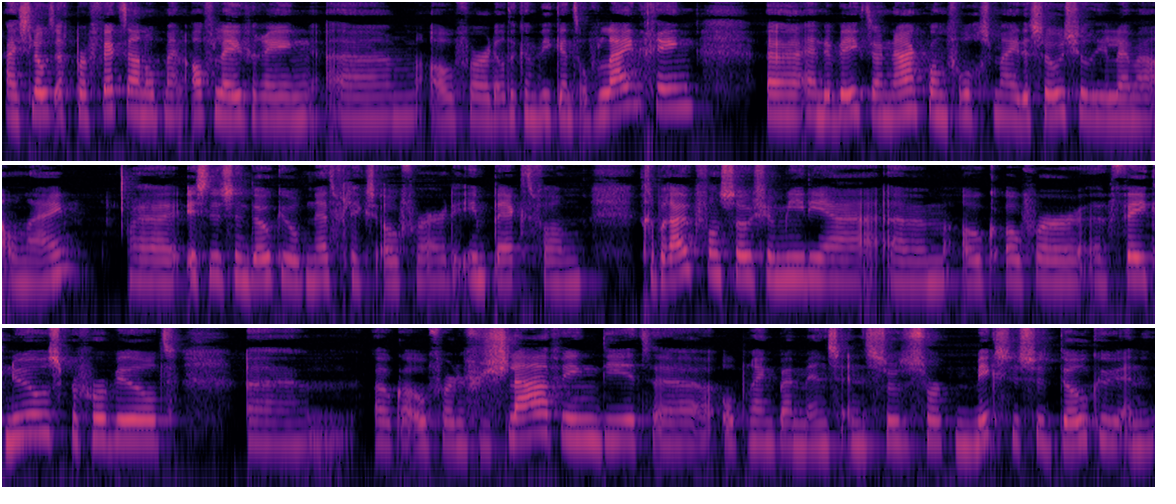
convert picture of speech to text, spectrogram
Hij sloot echt perfect aan op mijn aflevering um, over dat ik een weekend offline ging. Uh, en de week daarna kwam volgens mij de Social Dilemma online. Uh, is dus een docu op Netflix over de impact van het gebruik van social media. Um, ook over uh, fake news bijvoorbeeld. Um, ook over de verslaving die het uh, opbrengt bij mensen. En een soort mix tussen docu en,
